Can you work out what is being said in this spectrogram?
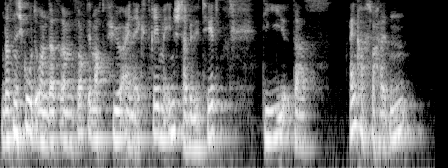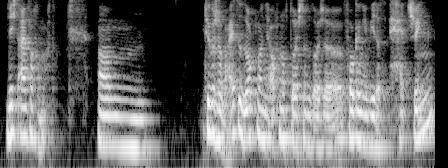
Und das ist nicht gut und das ähm, sorgt eben auch für eine extreme Instabilität, die das Einkaufsverhalten nicht einfacher macht. Ähm, typischerweise sorgt man ja auch noch durch dann solche Vorgänge wie das Hedging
